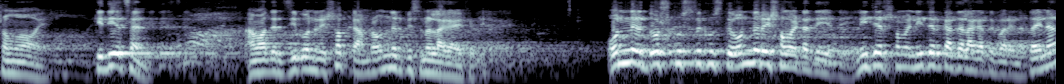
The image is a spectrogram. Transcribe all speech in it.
সময়। কি দিয়েছেন? আমাদের জীবনের সবটা আমরা অন্যের পিছনে লাগাই ফেলি। অন্যের দোষ খুঁজতে খুঁজতে অন্যের এই সময়টা দিয়ে দেয় নিজের সময় নিজের কাজে লাগাতে পারি না, তাই না?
